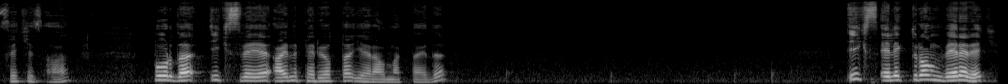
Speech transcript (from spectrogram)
8A. Burada X ve Y aynı periyotta yer almaktaydı. X elektron vererek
